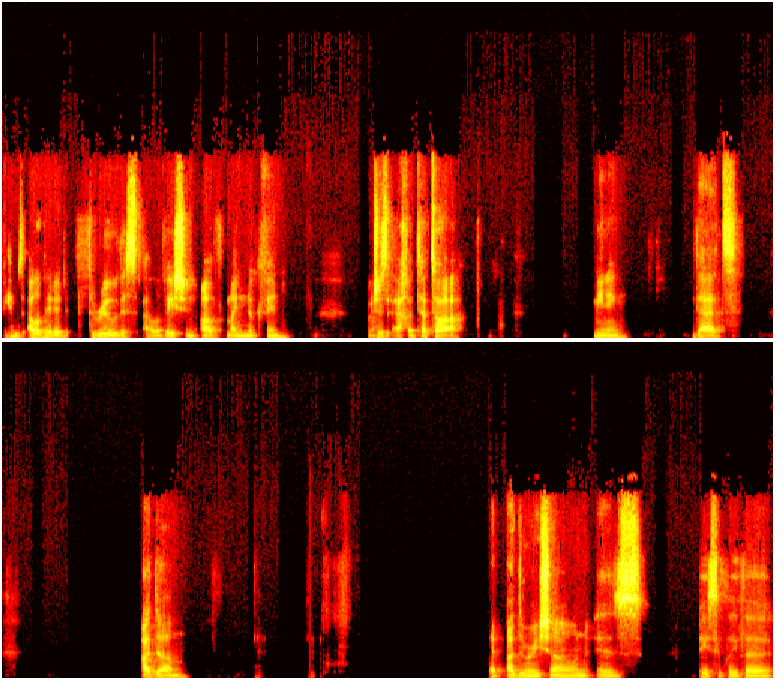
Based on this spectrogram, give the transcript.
becomes elevated through this elevation of my nukvin, which is Echad Tata, meaning that Adam that Adam Rishon is basically the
